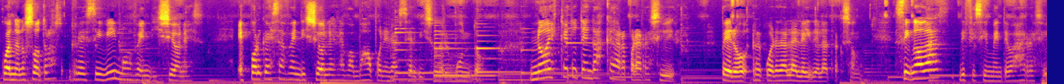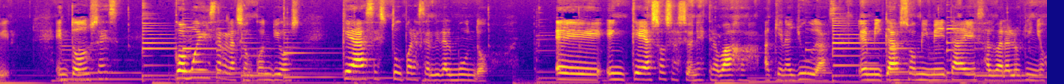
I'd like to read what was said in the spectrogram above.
cuando nosotros recibimos bendiciones, es porque esas bendiciones las vamos a poner al servicio del mundo No es que tú tengas que dar para recibir, pero recuerda la ley de la atracción. Si no das, difícilmente vas a recibir. Entonces, ¿cómo es esa relación con Dios? ¿Qué haces tú para servir al mundo? Eh, ¿En qué asociaciones trabajas? ¿A quién ayudas? En mi caso, mi meta es salvar a los niños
